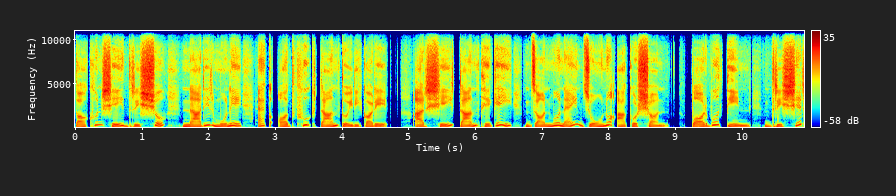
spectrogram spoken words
তখন সেই দৃশ্য নারীর মনে এক অদ্ভুত টান তৈরি করে। আর সেই টান থেকেই জন্ম নেয় যৌন আকর্ষণ। পর্ব তিন, দৃশ্যের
